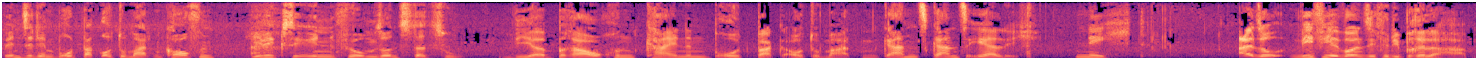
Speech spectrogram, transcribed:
Wenn Sie den Brotbackautomaten kaufen, gebe ich sie Ihnen für umsonst dazu. Wir brauchen keinen Brotbackautomaten. Ganz, ganz ehrlich. Nicht. Also, wie viel wollen Sie für die Brille haben?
